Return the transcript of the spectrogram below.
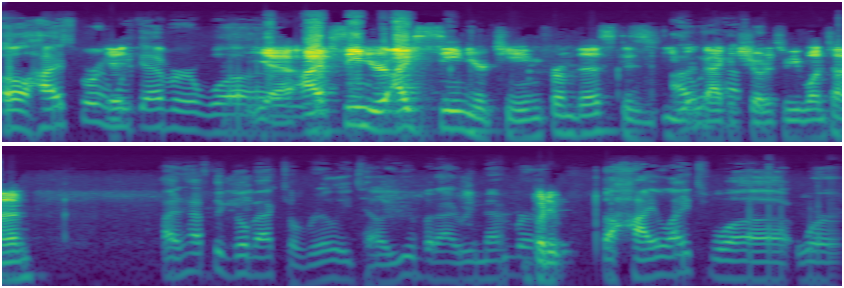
Oh, high scoring It- week ever was. yeah, I've seen your I've seen your team from this because you I went back and showed to- it to me one time. I'd have to go back to really tell you, but I remember But it, the highlights were were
